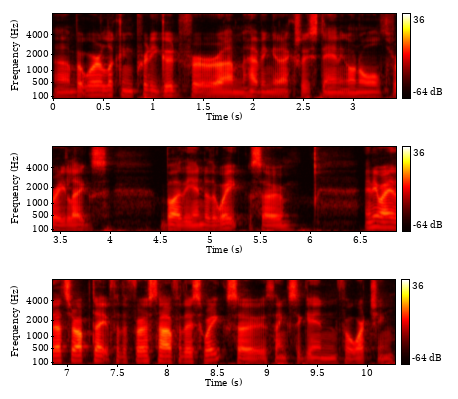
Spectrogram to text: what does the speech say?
um, but we're looking pretty good for um, having it actually standing on all three legs by the end of the week so Anyway, that's our update for the first half of this week, so thanks again for watching.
